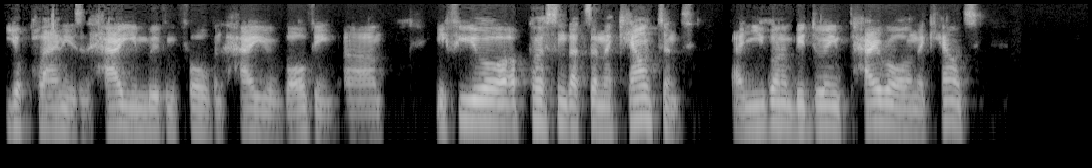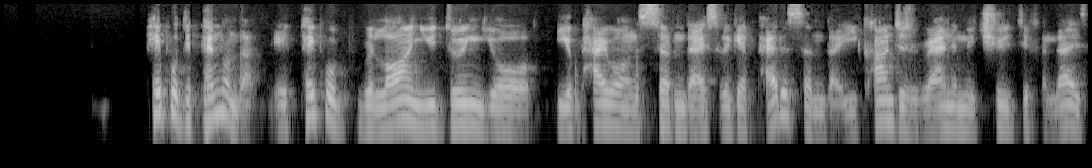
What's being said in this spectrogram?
your plan is and how you're moving forward and how you're evolving. Um, if you're a person that's an accountant and you're going to be doing payroll and accounts, people depend on that. If people rely on you doing your, your payroll on a certain day so they get paid a certain day, you can't just randomly choose different days.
